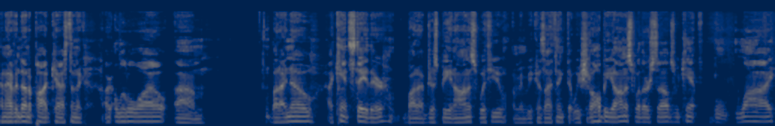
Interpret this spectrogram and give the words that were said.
And I haven't done a podcast in a, a little while. Um, but I know I can't stay there. But I'm just being honest with you. I mean, because I think that we should all be honest with ourselves. We can't lie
